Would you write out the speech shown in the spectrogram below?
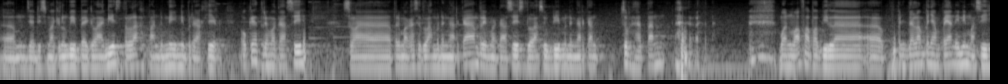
eh, menjadi semakin lebih baik lagi setelah pandemi ini berakhir. Oke, terima kasih. Terima kasih telah mendengarkan, terima kasih setelah sudi mendengarkan curhatan. Mohon maaf apabila uh, dalam penyampaian ini masih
